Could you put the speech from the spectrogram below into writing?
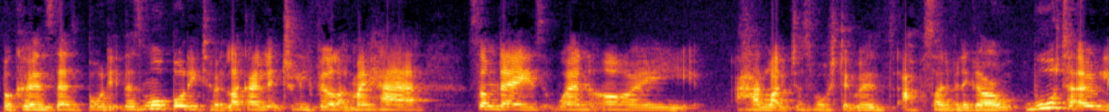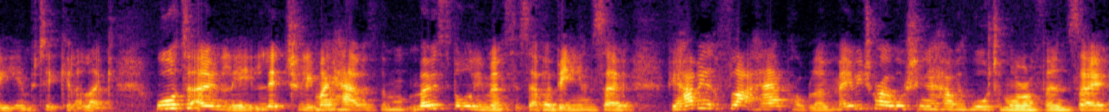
because there's body there's more body to it. Like i literally feel like my hair some days when i had like just washed it with apple cider vinegar water only in particular like water only literally my hair was the most voluminous it's ever been. So if you're having a flat hair problem maybe try washing your hair with water more often. So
